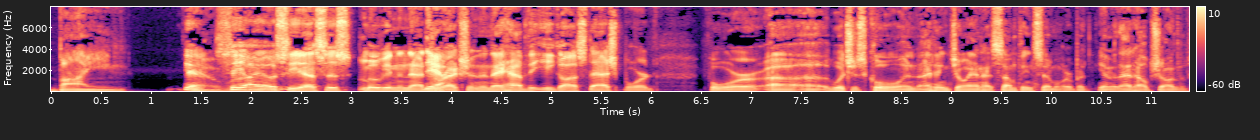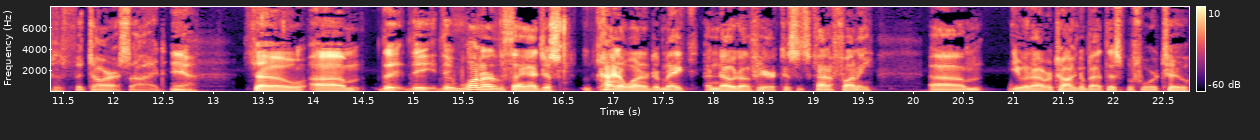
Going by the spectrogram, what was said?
buying. Yeah, you know, CIOCS is moving in that Yeah. direction, and they have the EGOS dashboard for uh, uh, which is cool. And I think Joanne has something similar, but you know that helps you on the Vitara side. yeah, So um, the the the one other thing I just kind of wanted to make a note of here because it's kind of funny. Um, you and I were talking about this before too.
